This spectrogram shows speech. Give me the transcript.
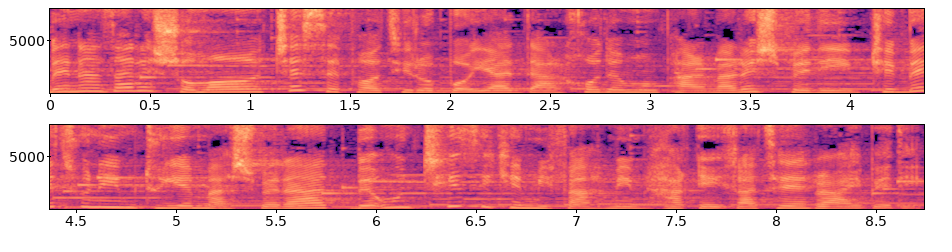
به نظر شما چه صفاتی رو باید در خودمون پرورش بدیم که بتونیم توی مشورت به اون چیزی که می‌فهمیم حقیقت رأی بدیم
